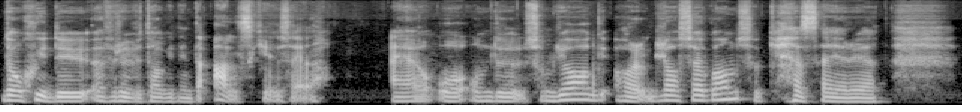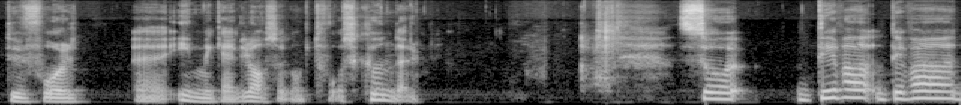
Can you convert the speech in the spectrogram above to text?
De skyddar ju överhuvudtaget inte alls kan jag säga. Eh, och om du som jag har glasögon så kan jag säga dig att du får eh, immiga glasögon på två sekunder. Så det var, det var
